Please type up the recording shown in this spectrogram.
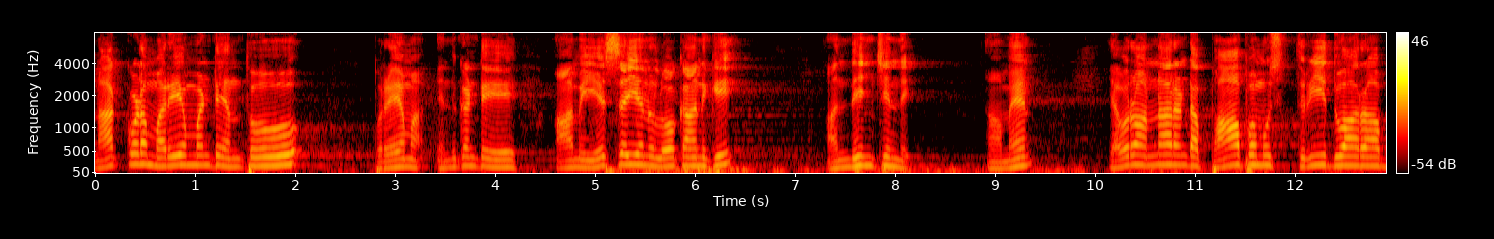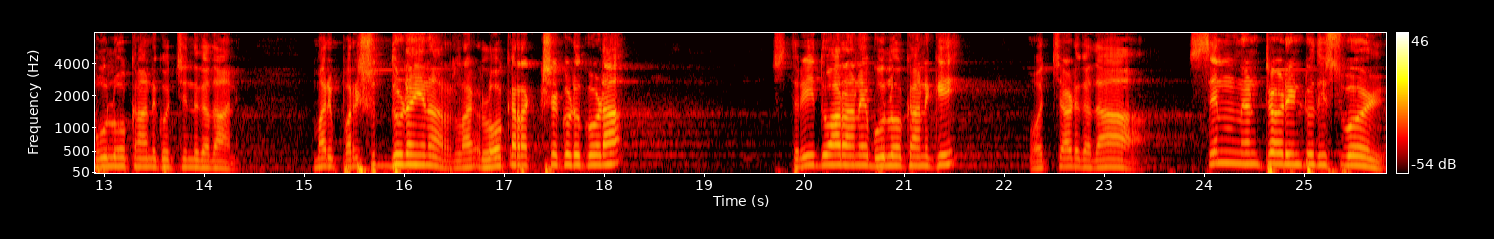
నాకు కూడా మరియమ్మ అంటే ఎంతో ప్రేమ. ఎందుకంటే ఆమె యేసయ్యను లోకానికి అందించింది. ఆమెన్. ఎవరో అన్నారంట పాపము స్త్రీ ద్వారా భూలోకానికి వచ్చింది కదా అని. మరి పరిశుద్ధుడైన ల- లోకరక్షకుడు కూడా స్త్రీ ద్వారానే భూలోకానికి వచ్చాడు కదా. Sin entered in to this world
